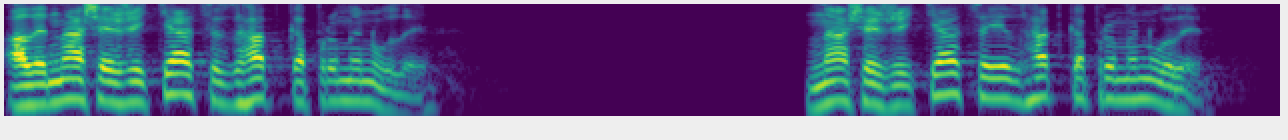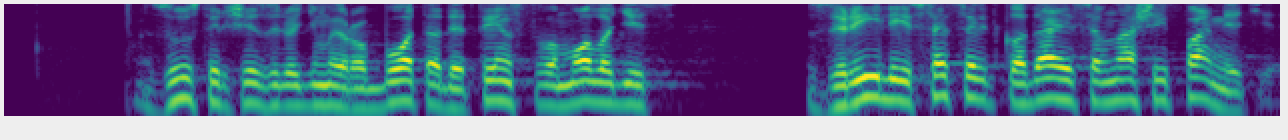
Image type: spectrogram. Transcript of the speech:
Але наше життя це згадка про минуле. Наше життя це є згадка про минуле. Зустрічі з людьми, робота, дитинство, молодість, зрілі, і все це відкладається в нашій пам'яті.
